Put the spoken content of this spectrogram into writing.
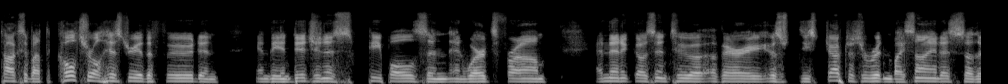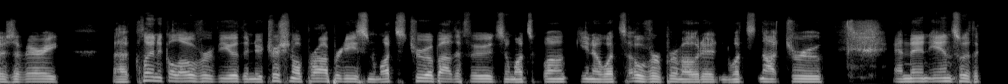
talks about the cultural history of the food and and the indigenous peoples and, and where it's from. And then it goes into a, a very, these chapters are written by scientists. So there's a very uh, clinical overview of the nutritional properties and what's true about the foods and what's bunk, you know, what's over promoted and what's not true. And then ends with a,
